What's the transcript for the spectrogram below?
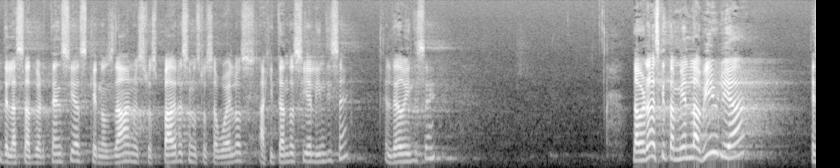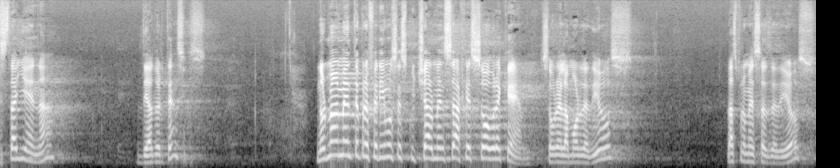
de las advertencias que nos daban nuestros padres o nuestros abuelos agitando así el índice, el dedo índice? La verdad es que también la Biblia está llena de advertencias. Normalmente preferimos escuchar mensajes sobre qué? Sobre el amor de Dios, las promesas de Dios,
